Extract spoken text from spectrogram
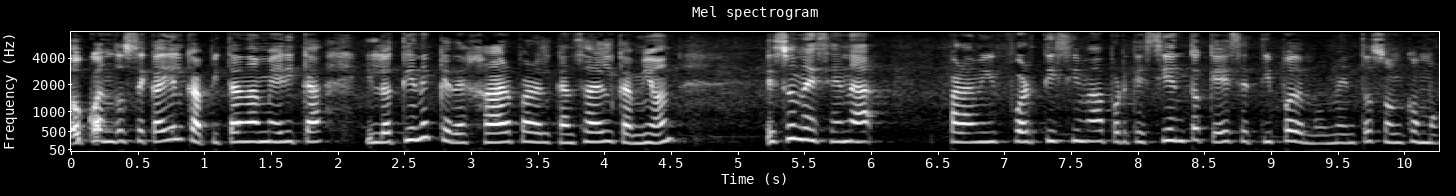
o cuando se cae el Capitán América y lo tiene que dejar para alcanzar el camión, es una escena para mí fuertísima porque siento que ese tipo de momentos son como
